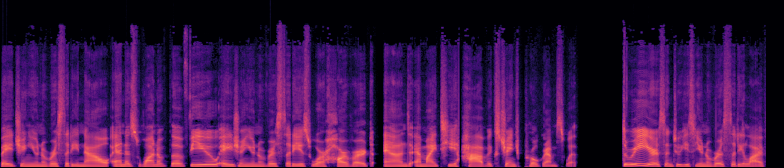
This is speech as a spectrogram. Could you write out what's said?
Beijing University now and is one of the few Asian universities where Harvard and MIT have exchange programs with. Three years into his university life,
